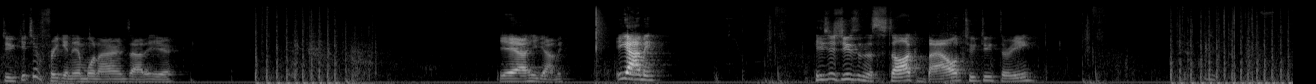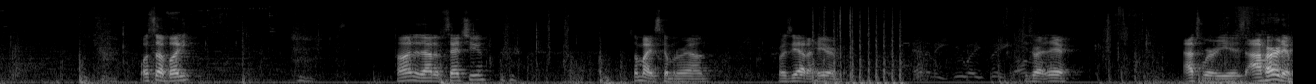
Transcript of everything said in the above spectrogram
Dude, get your freaking M1 irons out of here. Yeah, he got me. He got me. He's just using the stock bow 223. What's up, buddy? Huh? Did that upset you? Somebody's coming around. Where's he at? I hear him. He's right there. That's where he is. I heard him.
